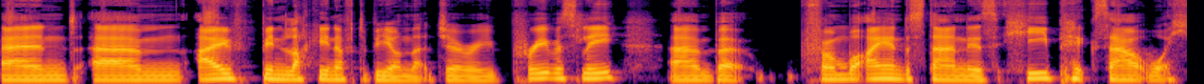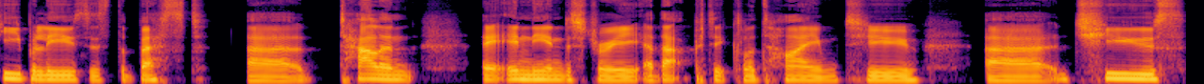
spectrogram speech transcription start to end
And um, I've been lucky enough to be on that jury previously. Um, but from what I understand, is he picks out what he believes is the best uh, talent in the industry at that particular time to uh, choose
